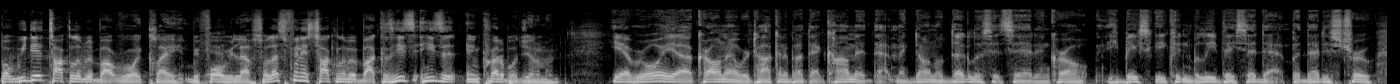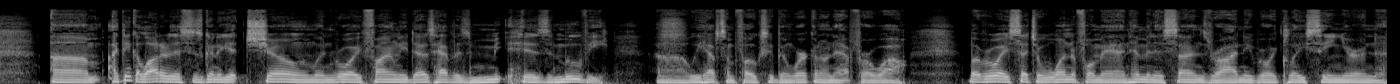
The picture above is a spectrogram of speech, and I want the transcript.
But we did talk a little bit about Roy Clay before we left. So let's finish talking a little bit about because he's he's an incredible gentleman. Yeah, Roy, uh, Carl and I were talking about that comment that McDonnell Douglas had said, and Carl, he basically couldn't believe they said that, but that is true. Um, I think a lot of this is going to get shown when Roy finally does have his his movie. Uh, we have some folks who've been working on that for a while. But Roy is such a wonderful man. Him and his sons, Rodney, Roy Clay Sr., and uh,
